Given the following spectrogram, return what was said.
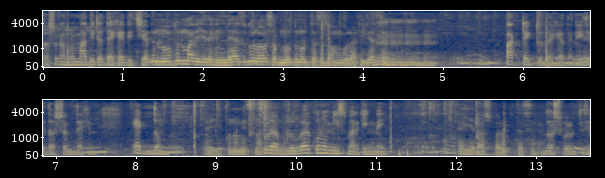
দর্শক আমরা মাদিটা দেখাই দিচ্ছি এটা নতুন মাদি যে দেখেন লেজগুলো সব নতুন উঠতেছে দমগুলা ঠিক আছে? হুম হুম হুম পাকটা একটু দেখা দেন। এই যে দর্শক দেখেন একদম এই যে কোনো মিস পুরা ব্লুবার কোনো মিস মার্কিং নেই। এই যে দশ পর উঠতেছে। দশ পর উঠতেছে।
